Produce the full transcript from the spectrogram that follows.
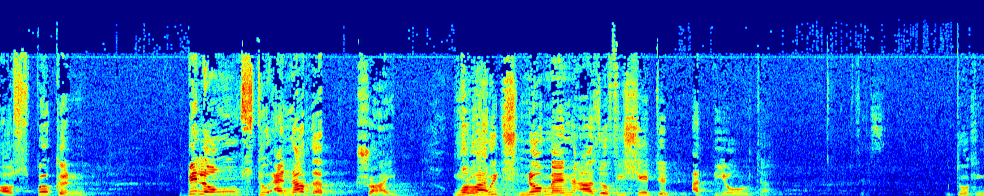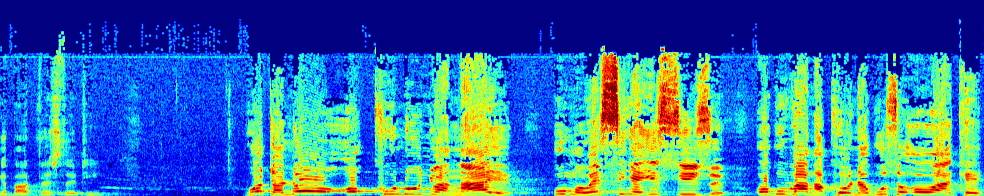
are spoken belongs to another tribe, from which no man has officiated at the altar. We're talking about verse 13. kodwa lo okhulunywa ngaye ungowesinye isizwe okubanga khona kuso owakhe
